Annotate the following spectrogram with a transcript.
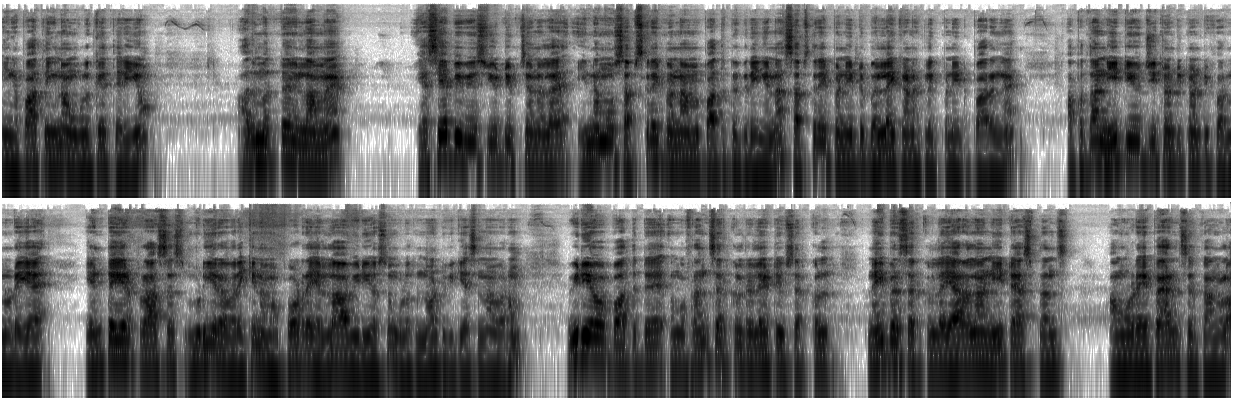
நீங்கள் பார்த்தீங்கன்னா உங்களுக்கே தெரியும். அது மட்டும் இல்லாமல் எஸ்ஏபி வியூஸ் யூடியூப் சேனலை இன்னமும் சப்ஸ்கிரைப் பண்ணாமல் பார்த்துட்டு இருக்கிறீங்கன்னா சப்ஸ்கிரைப் பண்ணிவிட்டு பெல் ஐக்கானை கிளிக் பண்ணிவிட்டு பாருங்கள் அப்போ தான் நீட் யூஜி டுவெண்ட்டி டுவெண்ட்டி ஃபோர்னுடைய என்டையர் ப்ராசஸ் முடிகிற வரைக்கும் நம்ம போடுற எல்லா வீடியோஸும் உங்களுக்கு நோட்டிஃபிகேஷனாக வரும். வீடியோவை பார்த்துட்டு உங்கள் friends circle relative circle neighbour சர்க்கிளில் யாரெல்லாம் நீட் ஆஸ்பிரன்ஸ் அவங்களுடைய பேரண்ட்ஸ் இருக்காங்களோ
